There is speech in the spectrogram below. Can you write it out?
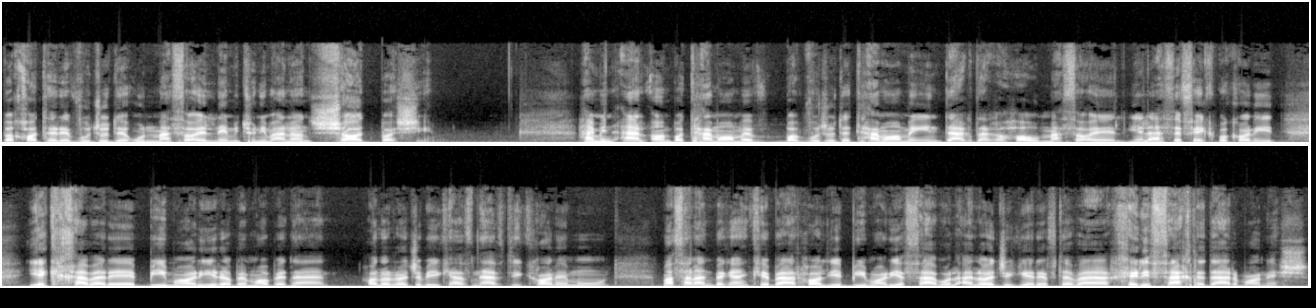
به خاطر وجود اون مسائل نمی‌تونیم الان شاد باشیم. همین الان با تمام با وجود تمام این دغدغه ها و مسائل یه لحظه فکر بکنید یک خبر بیماری را به ما بدن. حالا راجع به یکی از نزدیکانمون مثلا بگن که به حال یه بیماری صعب العلاجی گرفته و خیلی سخت درمانش.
